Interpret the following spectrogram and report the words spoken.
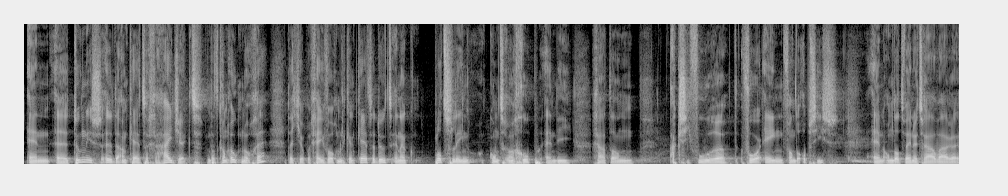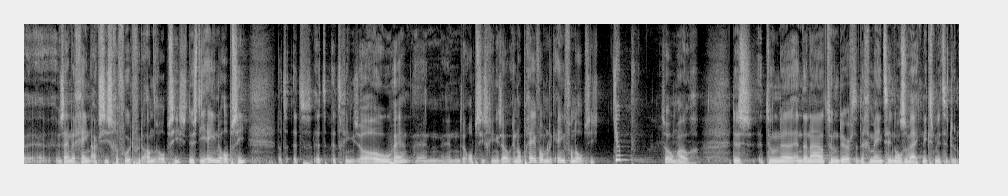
En eh, toen is de enquête gehijacked. Dat kan ook nog, hè? Dat je op een gegeven ogenblik een enquête doet en dan plotseling komt er een groep en die gaat dan actie voeren voor een van de opties. En omdat wij neutraal waren, zijn er geen acties gevoerd voor de andere opties. Dus die ene optie, dat, het, het, het ging zo, hè? En, en de opties gingen zo. En op een gegeven moment een van de opties, tjoep, zo omhoog. Dus toen, eh, en daarna toen durfde de gemeente in onze wijk niks meer te doen.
